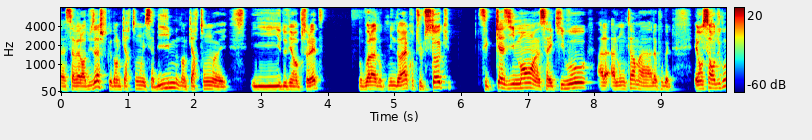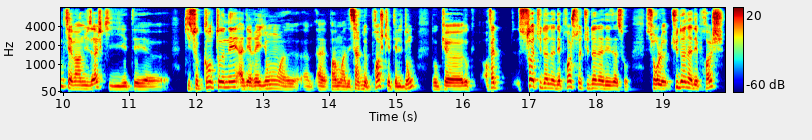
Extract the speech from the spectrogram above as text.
euh, sa valeur d'usage parce que dans le carton il s'abîme, dans le carton euh, il devient obsolète. Donc voilà, donc mine de rien quand tu le stockes, c'est quasiment ça équivaut à, long terme à, la poubelle. Et on s'est rendu compte qu'il y avait un usage qui était qui se cantonnait à des rayons, pardon, à des cercles de proches qui étaient le don. Donc, donc en fait soit tu donnes à des proches, soit tu donnes à des assos. Sur le tu donnes à des proches,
